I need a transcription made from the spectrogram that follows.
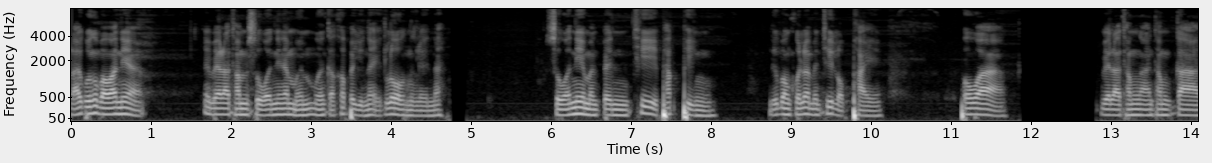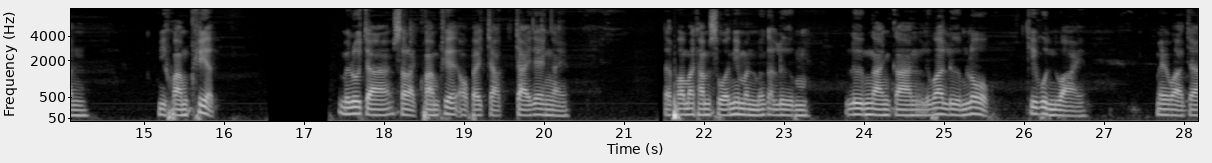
หลายคนก็บอกว่าเนี่ยเวลาทำสวนนี่นะเหมือนเหมือนกับเข้าไปอยู่ในอีกโลกหนึ่งเลยนะสวนนี่มันเป็นที่พักพิง หรือบางคนเรียกเป็นที่หลบภัย เพราะว่าเวลาทำงานทำการมีความเครียด ไม่รู้จะสลัดความเครียดออกไปจากใจได้ยังไง แต่พอมาทำสวนนี่มันเหมือนกับลืม ลืมงานการหรือว่าลืมโลกที่วุ่นวาย ไม่ว่าจะ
